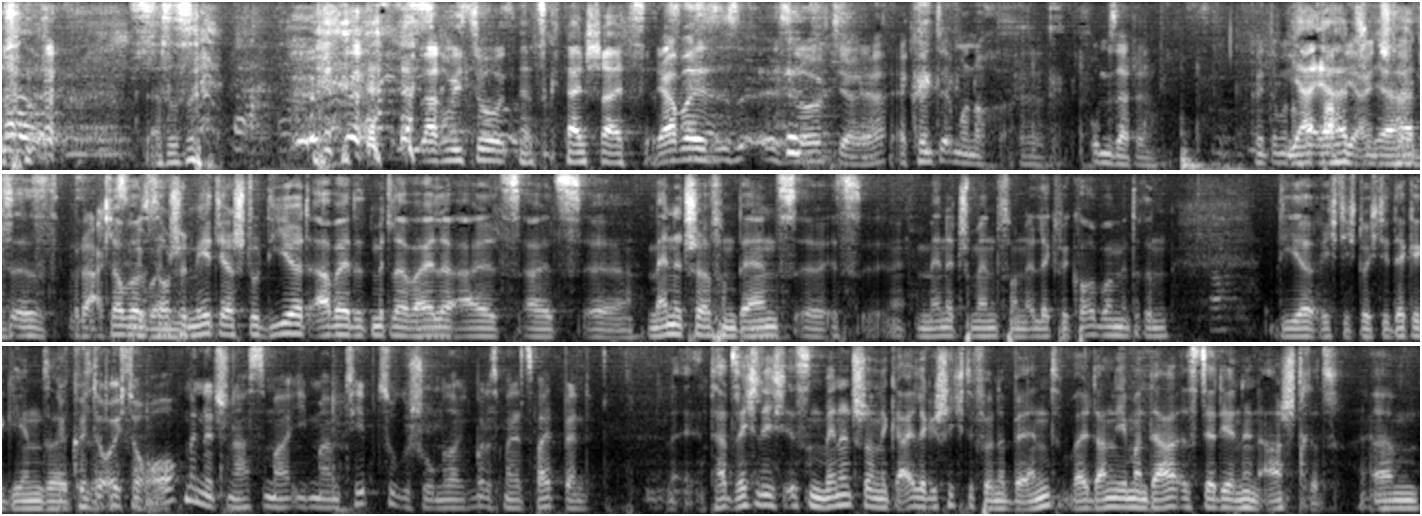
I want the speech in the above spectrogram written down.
Das ist, Lach mich tot. das ist kein Scheiß. Ja, aber es, ist, es läuft ja, ja. Er könnte immer noch äh, umsatteln. Könnte immer noch Ja, er hat, Barbie er hat äh, Oder ich glaube, Social. Media studiert, arbeitet mittlerweile als, als äh, Manager von Bands, äh, ist äh, im Management von Electric Callboy mit drin, die ja richtig durch die Decke gehen. Seit, Könnt ihr euch doch auch managen? Hast du mal ihm mal einen Tape zugeschoben und sagst, das ist meine Zweitband. Tatsächlich ist ein Manager eine geile Geschichte für eine Band, weil dann jemand da ist, der dir in den Arsch tritt. Ähm,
